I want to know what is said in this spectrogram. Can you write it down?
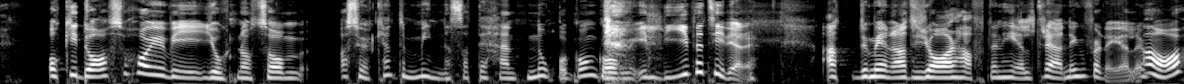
Och idag så har ju vi gjort något som, alltså jag kan inte minnas att det hänt någon gång i livet tidigare. Att du menar att jag har haft en hel träning för dig eller? Ja,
